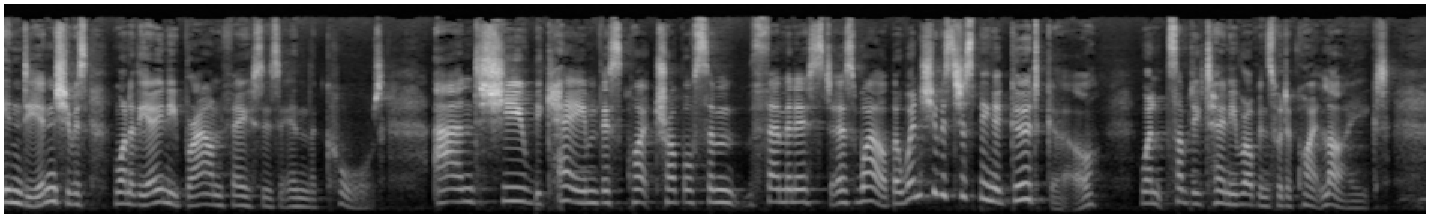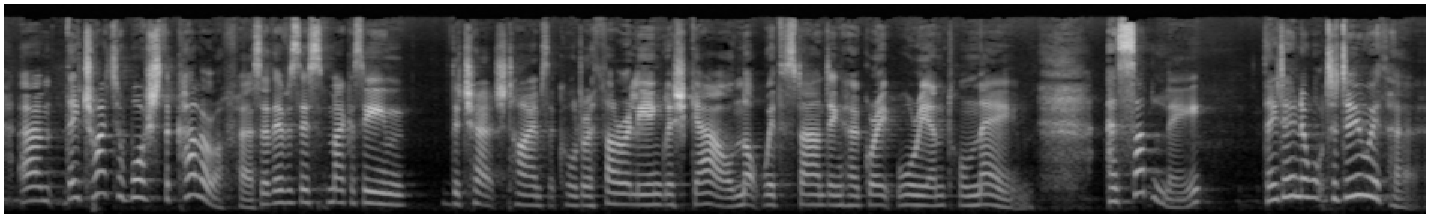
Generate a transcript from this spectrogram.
Indian, she was one of the only brown faces in the court. And she became this quite troublesome feminist as well. But when she was just being a good girl, when somebody Tony Robbins would have quite liked, um, they tried to wash the colour off her. So there was this magazine, The Church Times, that called her a thoroughly English gal, notwithstanding her great Oriental name. And suddenly, they don't know what to do with her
